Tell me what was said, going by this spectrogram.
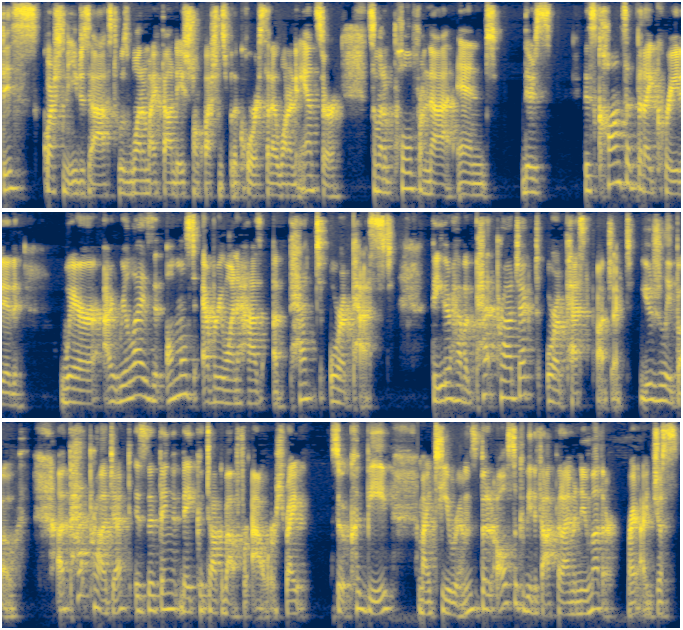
this question that you just asked was one of my foundational questions for the course that I wanted to answer. So I'm going to pull from that. And there's this concept that I created where I realized that almost everyone has a pet or a pest. they either have a pet project or a pest project, usually both. A pet project is the thing that they could talk about for hours, right? So it could be my tea rooms, but it also could be the fact that I'm a new mother, right? I just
